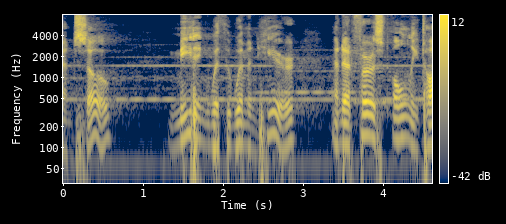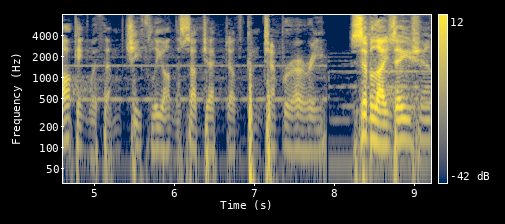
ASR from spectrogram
And so, meeting with the women here, and at first only talking with them chiefly on the subject of contemporary civilization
